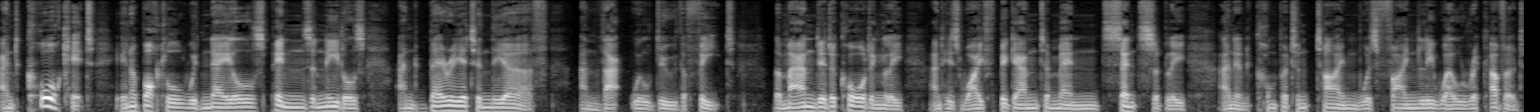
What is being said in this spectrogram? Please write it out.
and cork it in a bottle with nails, pins, and needles, and bury it in the earth, and that will do the feat. The man did accordingly, and his wife began to mend sensibly, and in competent time was finally well recovered.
